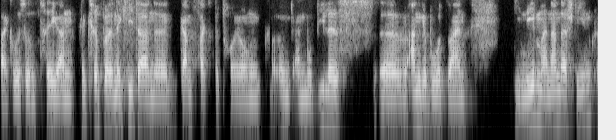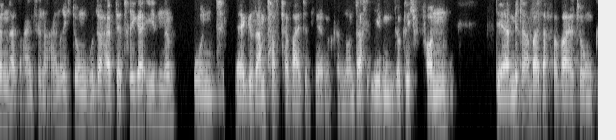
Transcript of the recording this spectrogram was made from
bei größeren Trägern eine Krippe, eine Kita, eine Ganztagsbetreuung, irgendein mobiles äh, Angebot sein, die nebeneinander stehen können als einzelne Einrichtungen unterhalb der Trägerebene und äh, gesamthaft verwaltet werden können. Und das eben wirklich von der Mitarbeiterverwaltung,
